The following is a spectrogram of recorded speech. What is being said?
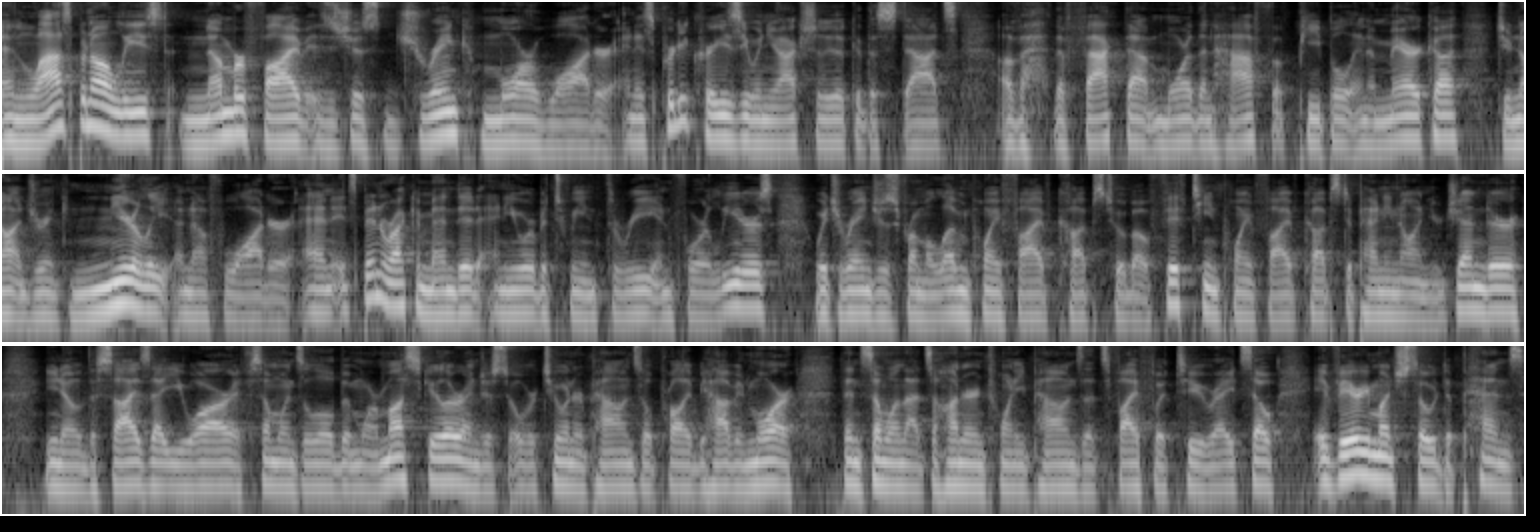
And last but not least, number five is just drink more water. And it's pretty crazy when you actually look at the stats of the fact that more than half of people in America do not drink nearly enough water. And it's been recommended anywhere between three and four liters, which ranges from 11.5 cups to about 15.5 cups, depending on your gender, you know, the size that you are. If someone's a little bit more muscular and just over 200 pounds, they'll probably be having more than someone that's 120 pounds, that's five foot two, right? So it very much so depends.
